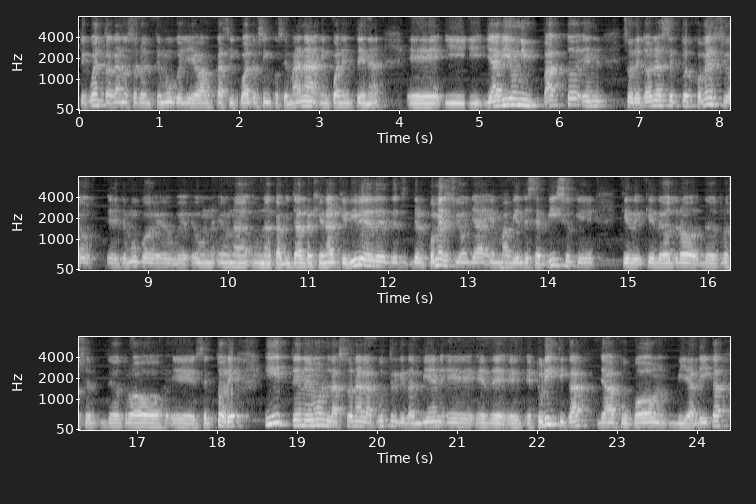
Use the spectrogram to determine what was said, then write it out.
Te cuento, acá nosotros en Temuco llevamos casi cuatro o cinco semanas en cuarentena eh, y ya había un impacto en, sobre todo en el sector comercio. Eh, Temuco es una, capital regional que vive del comercio, ya es más bien de servicio que que de, otro, de otros, de otros eh, sectores. Y tenemos la zona lacustre que también eh, es, turística, ya Pucón, Villarrica,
